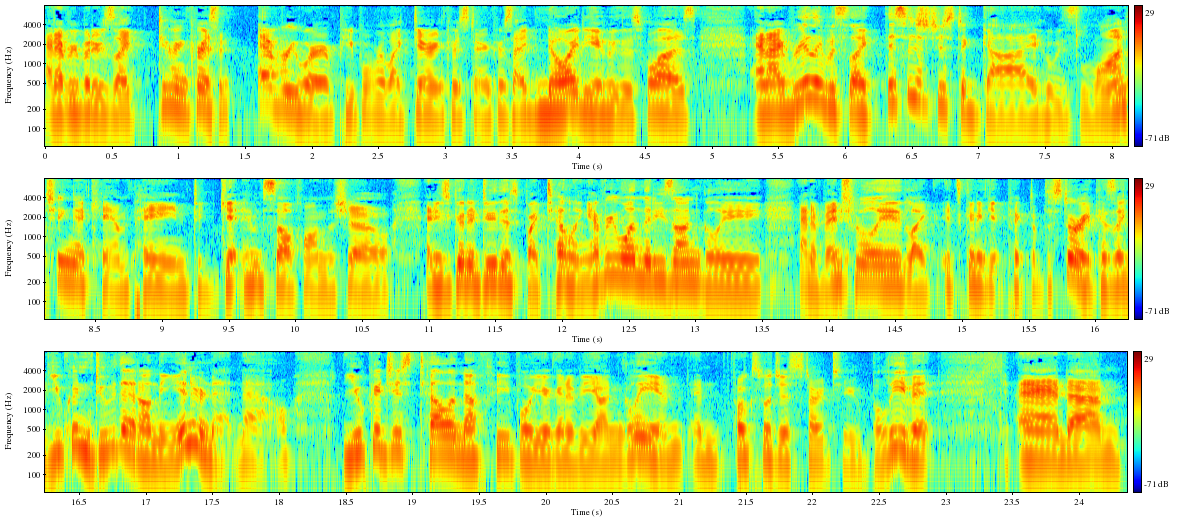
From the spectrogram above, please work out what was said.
and everybody was like Darren Criss, and everywhere people were like Darren Criss, Darren Criss. I had no idea who this was, and I really was like, this is just a guy who is launching a campaign to get himself on the show, and he's going to do this by telling everyone that he's on Glee, and eventually, like, it's going to get picked up the story because like you can do that on the internet now. You could just tell enough people you're going to be on Glee, and and folks will just start to believe it, and um,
